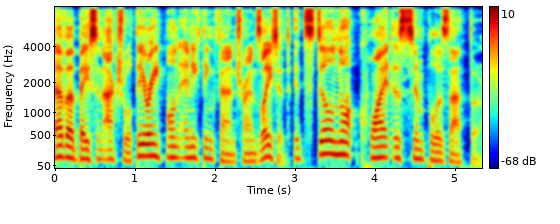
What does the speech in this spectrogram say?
ever base an actual theory on anything fan translated. It's still not quite as simple as that though.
